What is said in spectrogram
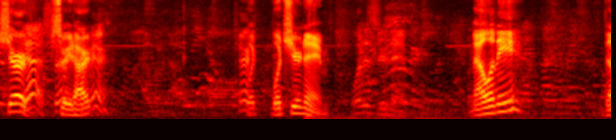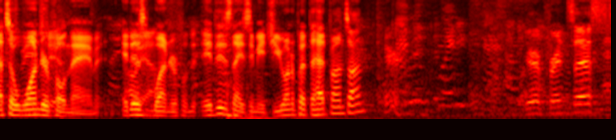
Sure, Yeah, sure, sweetheart. come. What, what's your name? What is your name? Melanie? That's a wonderful you. name. It Oh, is yeah. wonderful. It is nice to meet you. You want to put the headphones on? Here. You're a princess.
